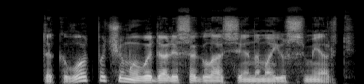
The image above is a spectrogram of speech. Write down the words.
— Так вот почему вы дали согласие на мою смерть.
